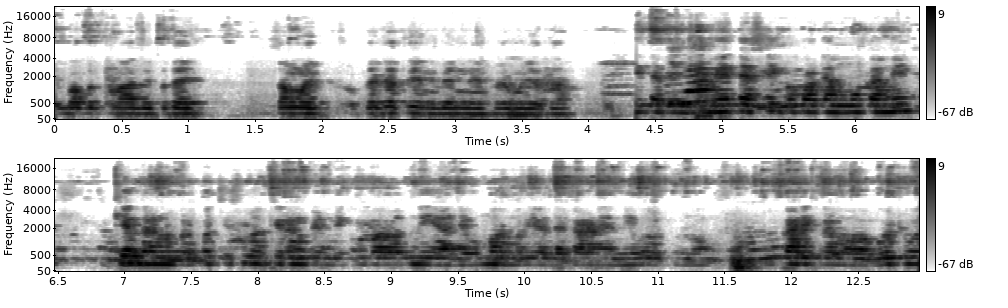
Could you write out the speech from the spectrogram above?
એ બાબતમાં આજે બધા સામૂહિક થઈ અને બેનને વયમર્યાદા. મહેતા છે ગોપાલગામ મુકામે કેન્દ્ર નંબર પચીસમાં કિરણબેન કુબાવતની આજે ઉંમર મર્યાદા કારણે નિવૃત્તનો કાર્યક્રમ ગોઠવો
